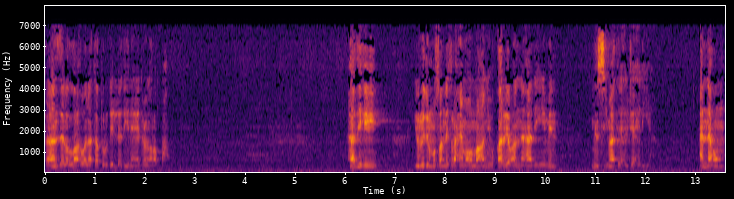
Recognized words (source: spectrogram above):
فأنزل الله ولا تطرد الذين يدعون ربهم. هذه يريد المصنف رحمه الله أن يقرر أن هذه من من سمات أهل الجاهلية. أنهم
